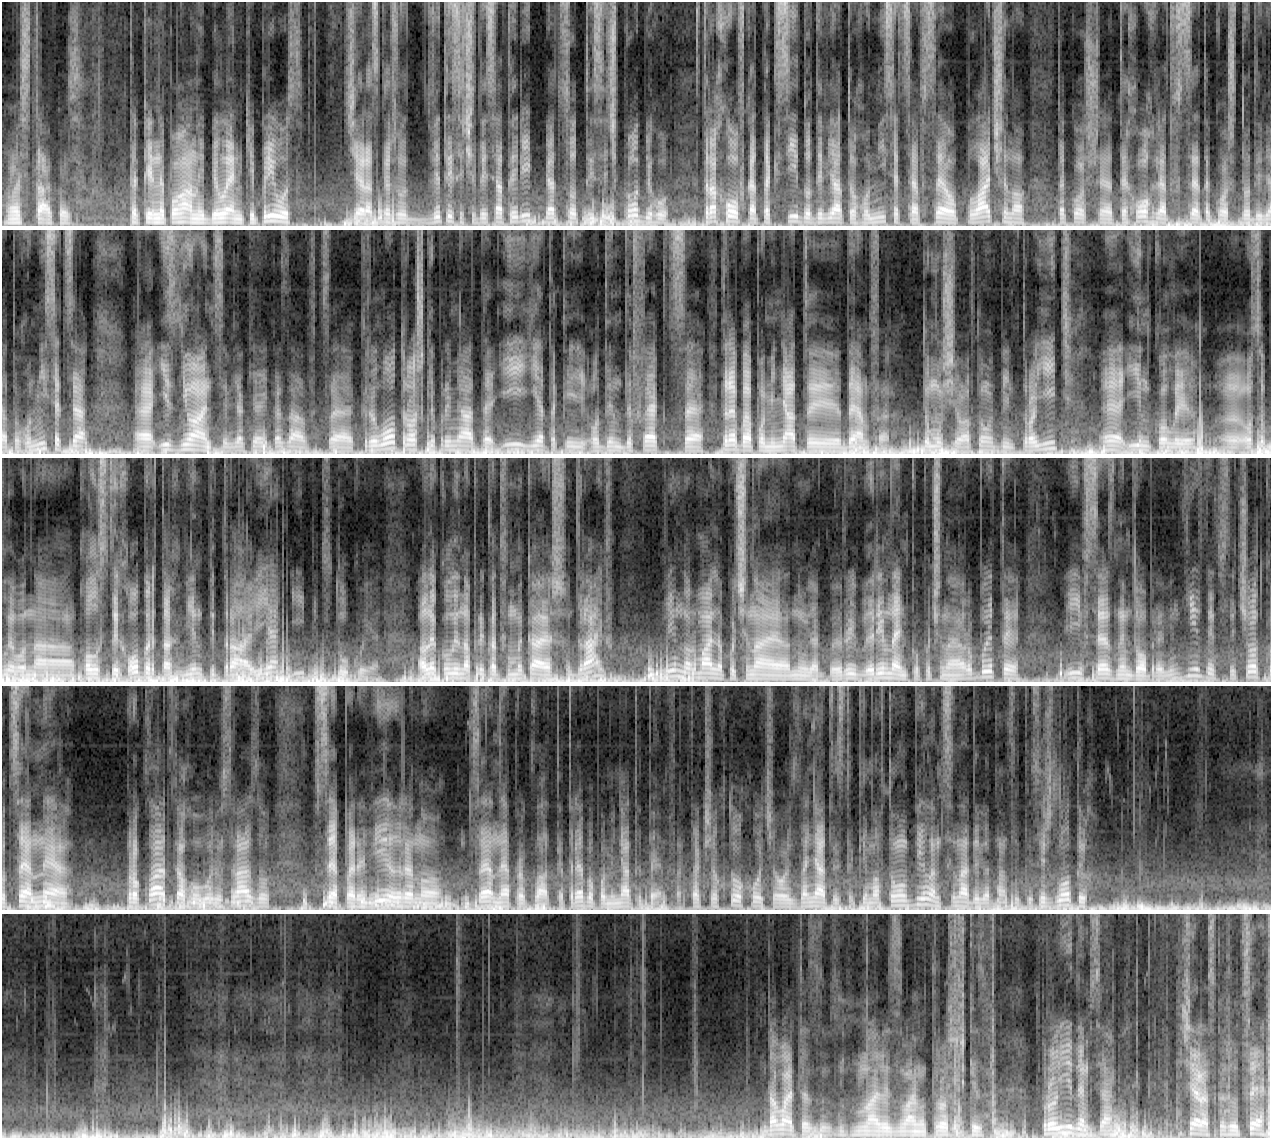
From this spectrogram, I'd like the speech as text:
Ось так ось. Такий непоганий біленький Prius. Ще раз кажу, 2010 рік, 500 тисяч пробігу, страховка таксі до 9 місяця, все оплачено. Також е, техогляд, все також до 9 місяця. Е, Із нюансів, як я і казав, це крило трошки прим'яте, і є такий один дефект: це треба поміняти демпфер. Тому що автомобіль троїть е, інколи, особливо на холостих обертах, він підтраює і підстукує. Але коли, наприклад, вмикаєш драйв, він нормально починає, ну якби рів- рівненько починає робити, і все з ним добре. Він їздить, все чітко. Це не прокладка, говорю зразу, все перевірено. Це не прокладка. Треба поміняти демпфер. Так що, хто хоче ось зайнятися таким автомобілем, ціна 19 тисяч злотих. Давайте навіть з вами трошечки проїдемося. Ще раз кажу, це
